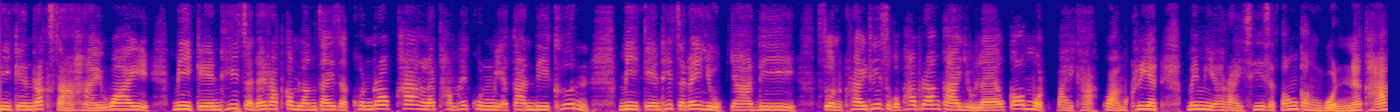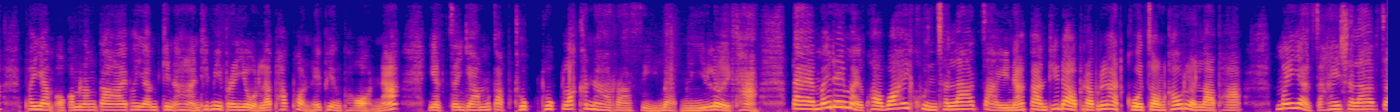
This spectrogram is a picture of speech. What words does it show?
มีเกณฑ์รักษาหายไว มีเกณฑ์ที่จะได้รับกำลังใจจากคนรอบข้าง และทำให้คุณมีอาการดีขึ้น มีเกณฑ์ที่จะได้หยูกยาดี ส่วนใครที่สุขภาพร่างกายอยู่แล้วก็หมดไปค่ะ ความเครียดไม่มีอะไรที่จะต้องกังวลนะคะ พยายามออกกำลังกายพยายามกินอาหารที่มีประโยชน์และพักผ่อนให้เพียงพอนะ อยากจะย้ำกับทุกๆลัคนาราศีแบบนี้เลยค่ะ แต่ไม่ได้หมายความว่าให้คุณชล่าใจนะ การที่ดาวพระพฤหัสโคจรเข้าเรือนลาภะไม่อยากจะให้ชะล่าใจ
